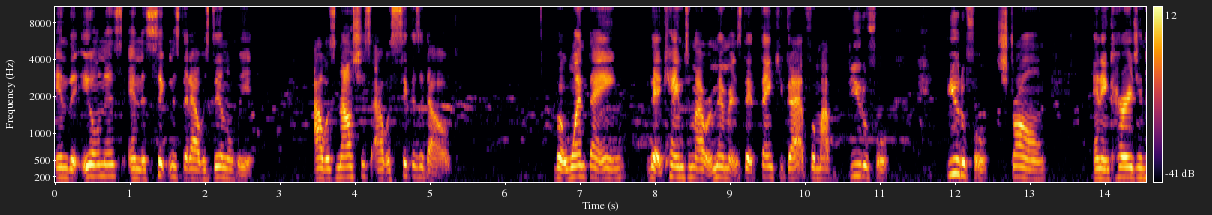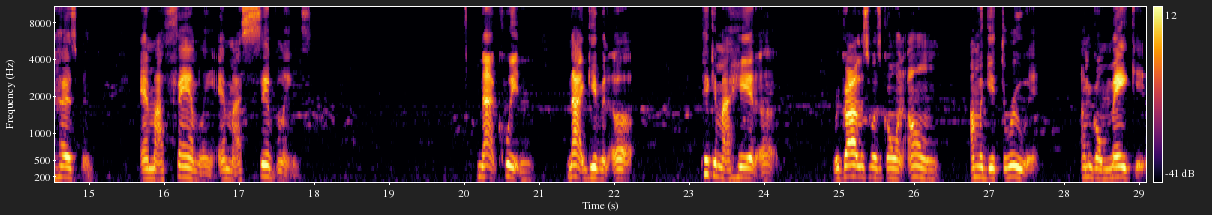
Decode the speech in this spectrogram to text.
in the illness and the sickness that I was dealing with. I was nauseous. I was sick as a dog. But one thing that came to my remembrance that thank you, God, for my beautiful, beautiful, strong, and encouraging husband and my family and my siblings not quitting, not giving up, picking my head up. Regardless what's going on, I'm going to get through it. I'm going to make it.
